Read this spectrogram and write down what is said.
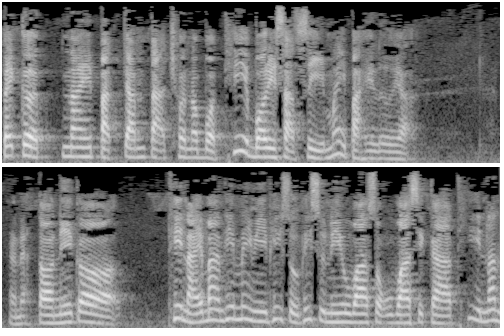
ไปเกิดในปัจจันตะชนบทที่บริษัทสี่ไม่ไปเลยอะ่ะนะตอนนี้ก็ที่ไหนบ้างที่ไม่มีภิกษุภิกษุณีอุบาสกอุบาสิกาที่นั่น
